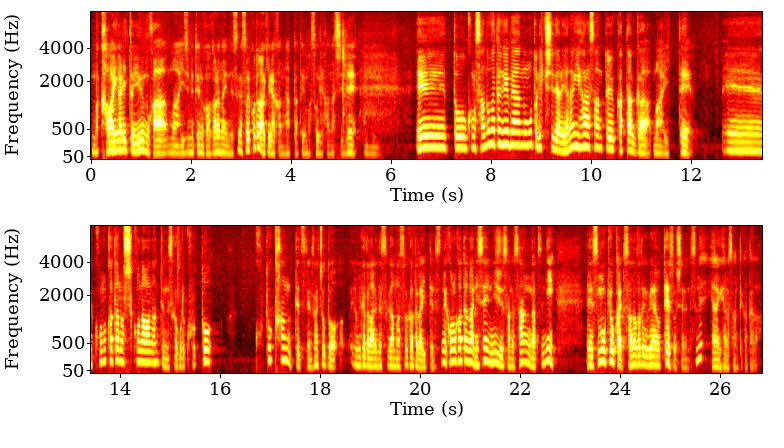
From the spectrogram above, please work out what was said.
まあ可愛がりというのか、まあ、いじめというのかわからないんですがそういうことが明らかになったという、まあ、そういう話で、うん、えーと、この佐野ヶ嶽部屋の元力士である柳原さんという方が、まあ、いて、えー、この方のしこ名は何て言うんですか？これこと琴貫徹っていうんですか？ちょっと読み方があれですが、まあ、そういう方がいてですねこの方が2023年3月に相撲協会と佐渡ヶ嶽部屋を提訴してるんですね柳原さんって方が。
